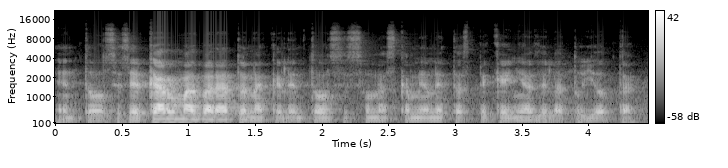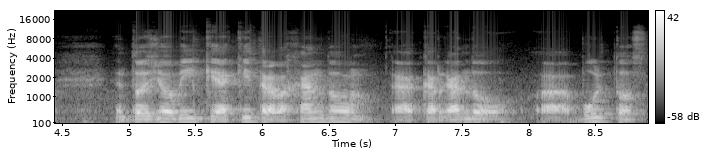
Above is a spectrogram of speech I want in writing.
Entonces, el carro más barato en aquel entonces son las camionetas pequeñas de la Toyota. Entonces yo vi que aquí trabajando, ah, cargando ah, bultos,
